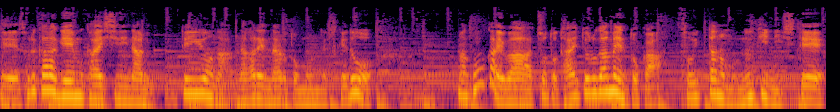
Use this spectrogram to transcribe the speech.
えーそれからゲーム開始になるっていうような流れになると思うんですけど、まあ、今回はちょっとタイトル画面とかそういったのも抜きにして、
